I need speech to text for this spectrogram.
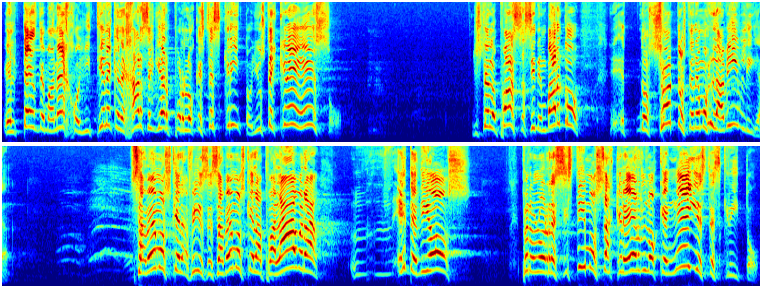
el test de manejo y tiene que dejarse guiar por lo que está escrito. Y usted cree eso. Y usted lo pasa. Sin embargo, eh, nosotros tenemos la Biblia. Sabemos que la, fíjese, sabemos que la palabra es de Dios, pero nos resistimos a creer lo que en ella está escrito.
